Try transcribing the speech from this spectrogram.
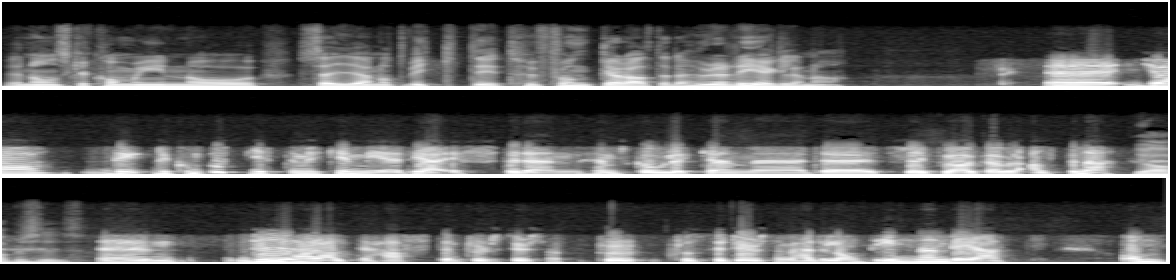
någon ska komma in och säga något viktigt? Hur funkar allt det där? Hur är reglerna? Uh, ja, det, det, kom upp jättemycket i media efter den hemska olyckan med ett flygbolag över Alperna. Ja, precis. Uh, vi har alltid haft en procedur som, procedur som vi hade långt innan det. Att om,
